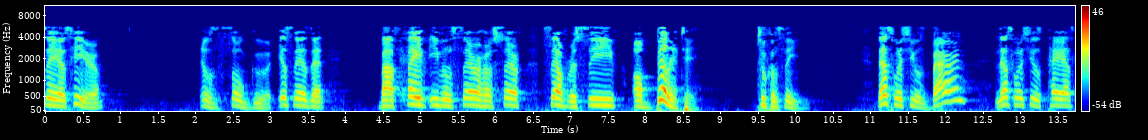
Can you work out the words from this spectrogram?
says here, it was so good. It says that by faith, even Sarah herself self received ability to conceive. That's when she was barren, and that's when she was past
